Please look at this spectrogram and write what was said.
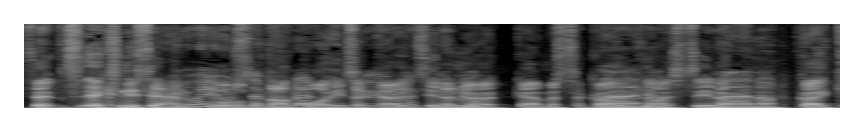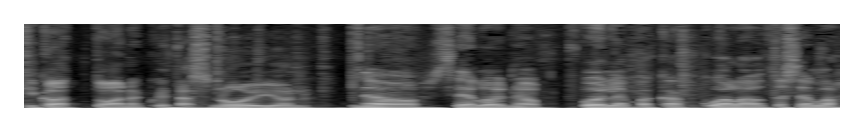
Se, se- eikö niin sehän juu, kuuluttaa? sä kyllä, käyt siinä kyllä. nyökkäämässä Näin kaikille on, siinä. näin on. Kaikki katsoo aina, kun tässä noi on. Joo, siellä on jo voileipäkakkua lautasella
